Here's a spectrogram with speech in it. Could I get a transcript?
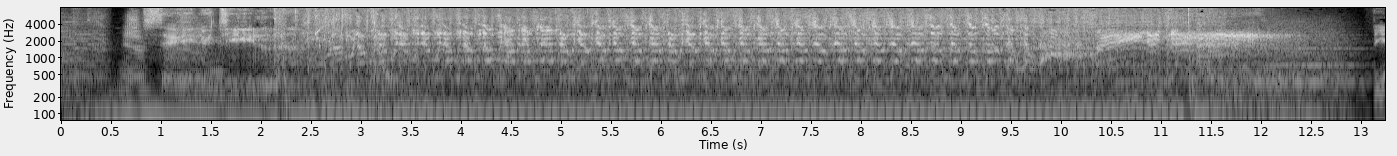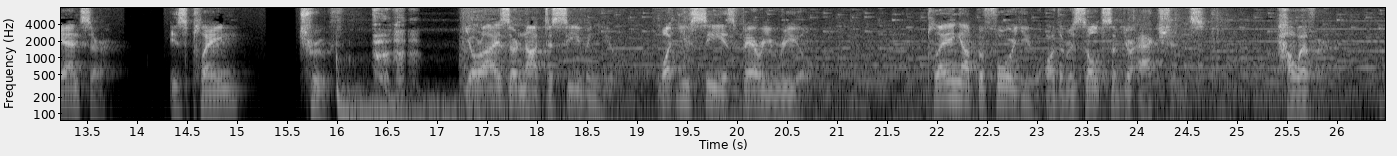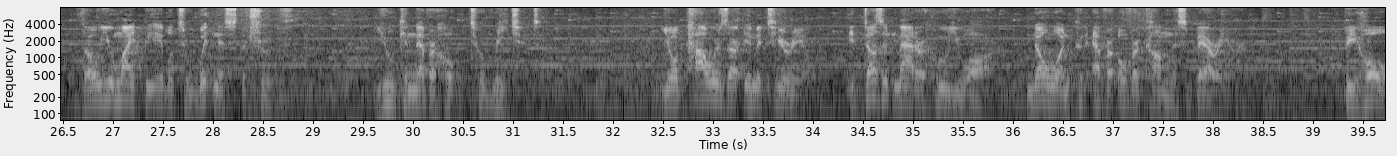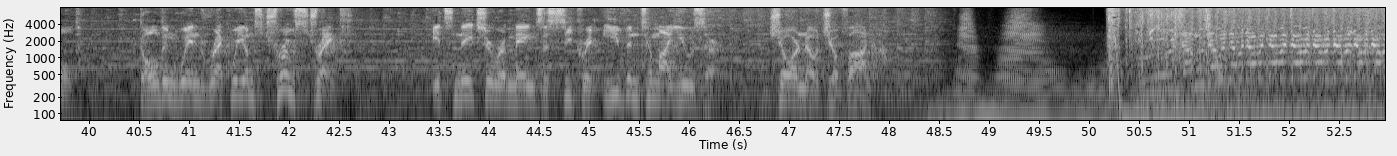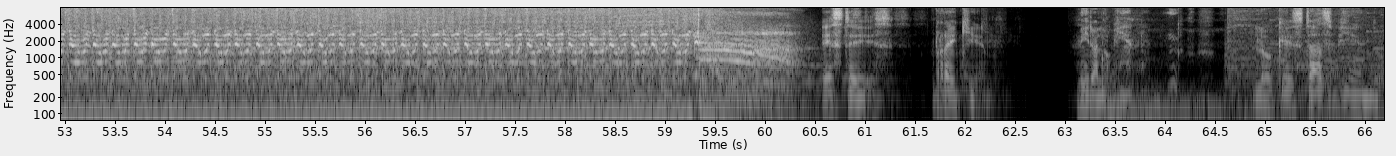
C'est inutile. The answer is plain truth. Your eyes are not deceiving you. What you see is very real. Playing out before you are the results of your actions. However, though you might be able to witness the truth, you can never hope to reach it. Your powers are immaterial. It doesn't matter who you are. No one could ever overcome this barrier. Behold, Golden Wind Requiem's true strength. Its nature remains a secret even to my user, Giorno Giovanna. Este es Requiem. Míralo bien. Lo que estás viendo,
